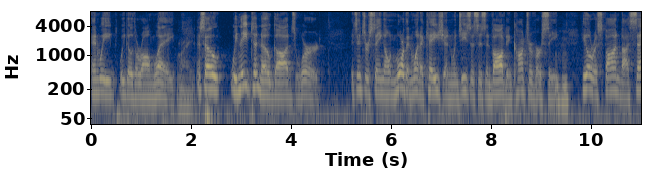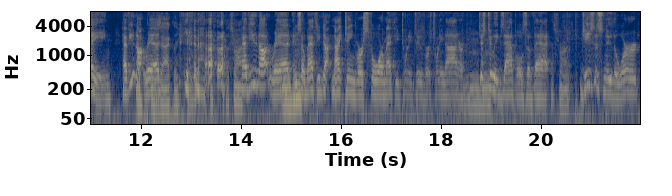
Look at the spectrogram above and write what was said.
and we we go the wrong way. Right. And so we need to know God's word. It's interesting on more than one occasion when Jesus is involved in controversy, he'll respond by saying, "Have you not read?" Exactly. You know? That's right. Mm-hmm. Have you not read? And so Matthew 19 verse 4, Matthew 22 verse 29 are just two examples of that. Mm-hmm. That's right. Jesus knew the word.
